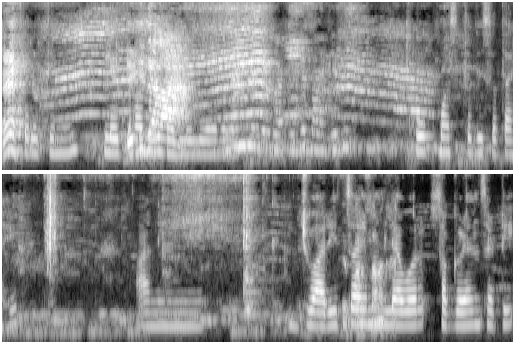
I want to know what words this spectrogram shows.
तर इथे मी प्लेटमध्ये काढलेली आहे खूप मस्त दिसत आहे. आणि ज्वारीचं आहे म्हणल्यावर सगळ्यांसाठी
